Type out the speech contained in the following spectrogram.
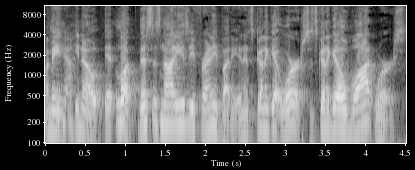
I mean, Yeah. you know, it, look, this is not easy for anybody, and it's going to get worse. It's going to get a lot worse.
